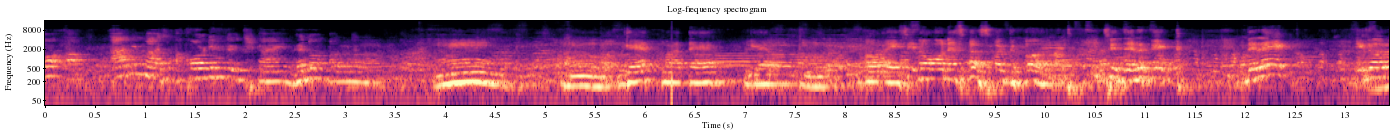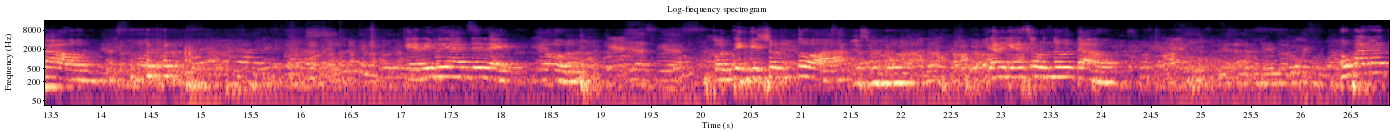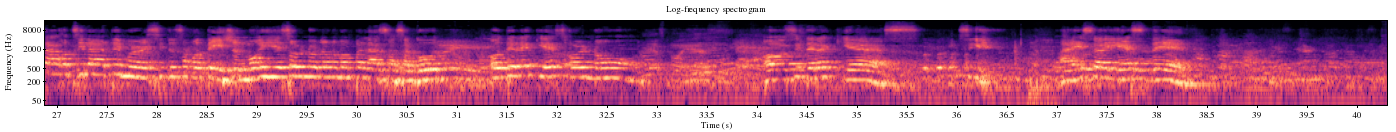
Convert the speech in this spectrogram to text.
ako, uh, animals according to its kind. Ganon, parang ganon. Mm. Mm. Get, mate? Get. Mm. Okay, sino una sasagot? si Derek. Derek! Ikaw raw. Carry mo yan, Derek. Go. Yes, yes. Competition to, ah. Yes or no? Yeah, yes or no daw. O paano takot sila Ate Mercy doon sa quotation mo? Eh, yes or no lang naman pala sasagot. O direct yes or no? Yes po, yes. O si direct yes. Si Aisa yes din.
